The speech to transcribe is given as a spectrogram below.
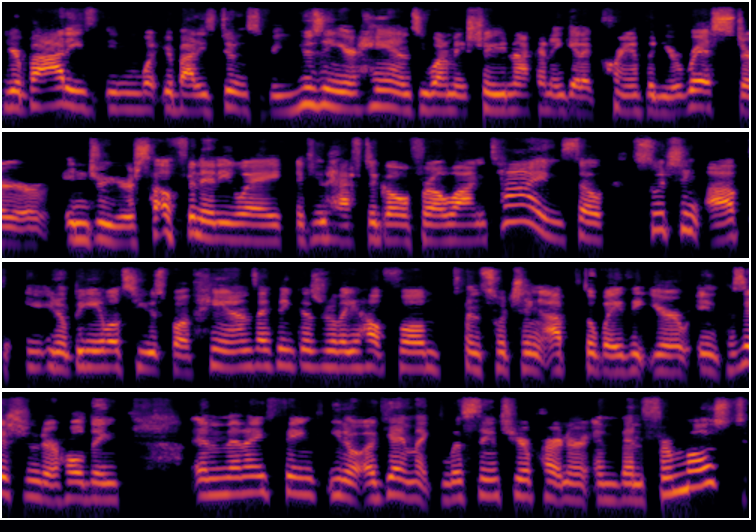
your body's in what your body's doing. So if you're using your hands, you want to make sure you're not going to get a cramp in your wrist or injure yourself in any way if you have to go for a long time. So switching up, you know, being able to use both hands, I think is really helpful and switching up the way that you're in positioned or holding. And then I think, you know, again, like listening to your partner. And then for most,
